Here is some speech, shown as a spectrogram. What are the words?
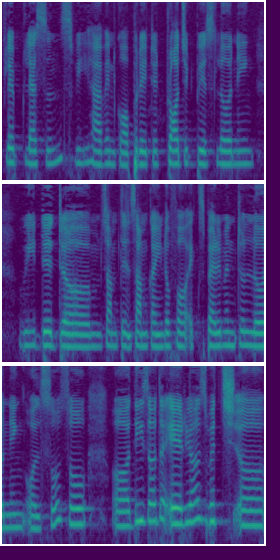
flipped lessons. We have incorporated project-based learning we did um, something, some kind of uh, experimental learning also. So uh, these are the areas which, uh,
